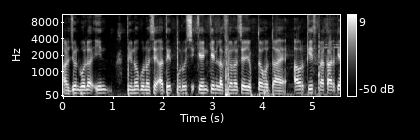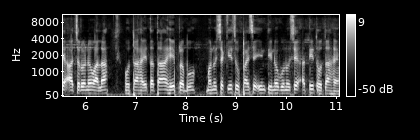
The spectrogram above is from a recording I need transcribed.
अर्जुन बोले, इन तीनों गुणों से अतीत पुरुष किन किन लक्षणों से युक्त होता है और किस प्रकार के आचरणों वाला होता है तथा हे प्रभु, मनुष्य किस उपाय से इन तीनों गुणों से अतीत होता है?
